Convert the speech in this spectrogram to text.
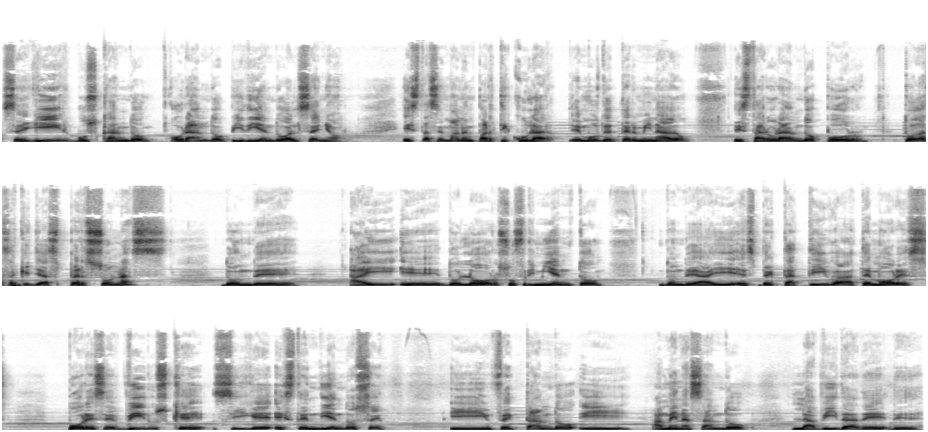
seguir buscando, orando, pidiendo al Señor. Esta semana en particular hemos determinado estar orando por todas aquellas personas donde hay eh, dolor, sufrimiento, donde hay expectativa, temores por ese virus que sigue extendiéndose e infectando y amenazando la vida de,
